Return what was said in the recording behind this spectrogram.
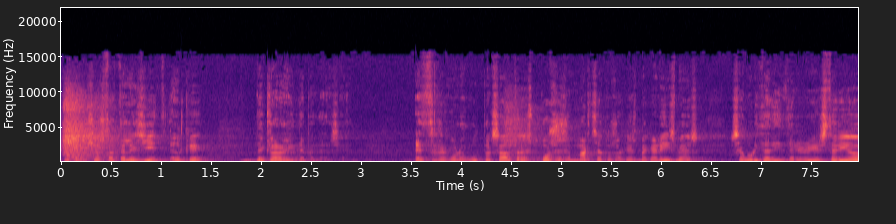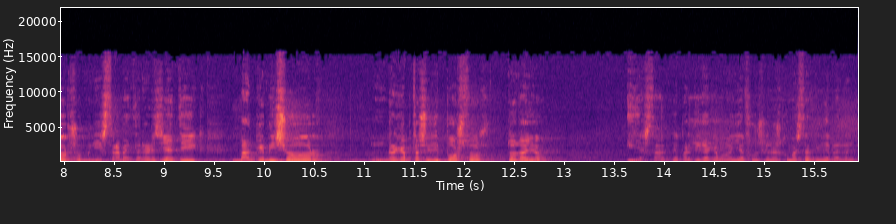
que per això ha estat elegit, el que declara la independència. És reconegut pels altres, poses en marxa tots aquests mecanismes, seguretat interior i exterior, subministrament energètic, banc emissor, recaptació d'impostos, tot allò, i ja està, i a partir d'aquest moment ja funciones com a estat independent.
